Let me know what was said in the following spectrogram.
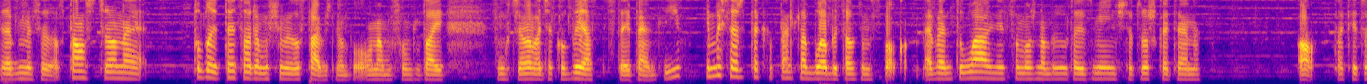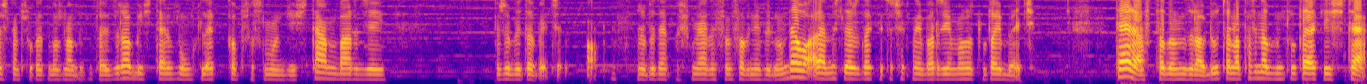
Robimy sobie to w tą stronę. Tutaj te tory musimy zostawić, no bo one muszą tutaj funkcjonować jako wyjazd z tej pętli. I myślę, że taka pętla byłaby całkiem spoko. Ewentualnie co można by tutaj zmienić, to troszkę ten... O, takie coś na przykład można by tutaj zrobić. Ten punkt lekko przesunąć gdzieś tam bardziej żeby to wiecie, o, żeby to jakoś w miarę sensownie wyglądało, ale myślę, że takie coś jak najbardziej może tutaj być. Teraz co bym zrobił, to na pewno bym tutaj jakieś te,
